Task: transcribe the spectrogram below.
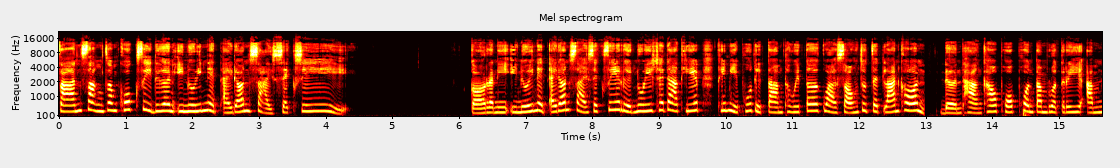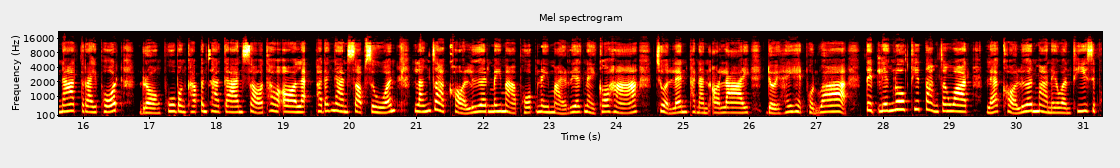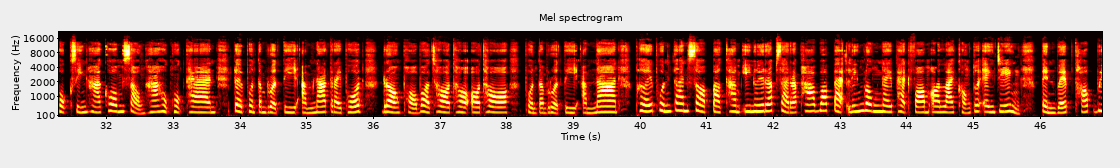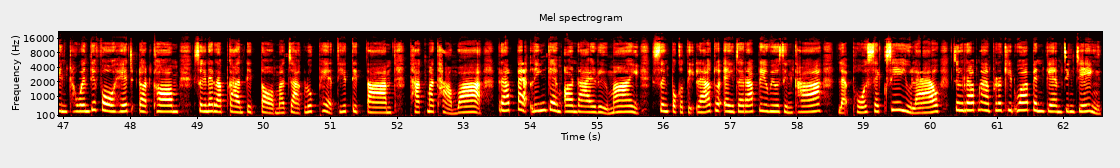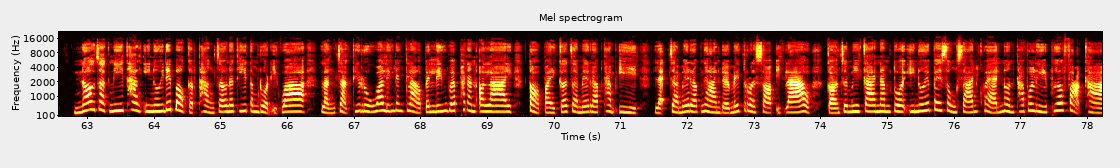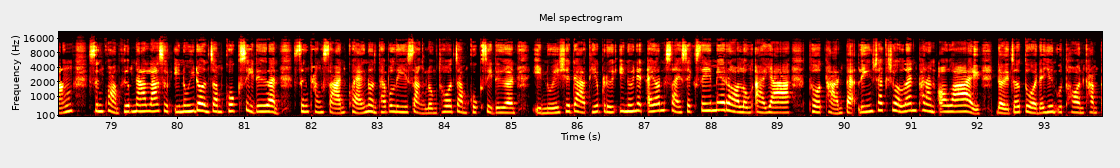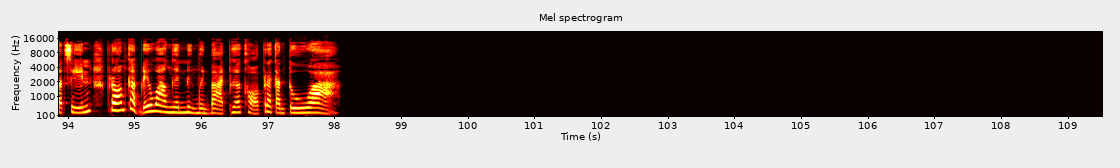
ศาลสั่งจำคุก 4 เดือนอินุยเน็ตไอดอลสายเซ็กซี่ กรณีอินุยเน็ตไอดอลสายเซ็กซี่ หรือนุ้ยชดาทิพย์ที่มีผู้ติดตามทวิตเตอร์กว่า 2.7 ล้านคน เดินทางเข้าพบพลตำรวจตรีอำนาจไตรพจน์ รองผู้บังคับบัญชาการสอทอและพนักงานสอบสวน หลังจากขอเลื่อนไม่มาพบในหมายเรียกในข้อหา ชวนเล่นพนันออนไลน์ โดยให้เหตุผลว่า ติดเลี้ยงลูกที่ต่างจังหวัด และขอเลื่อนมาในวันที่ 16 สิงหาคม 2566 แทน โดยพลตำรวจตีอำนาจไตรพจน์ รองผอบชทอทพลตำรวจตีอำนาจ เผยผลการสอบปากคำอีนุยรับสารภาพว่าแปะลิงก์ลงในแพลตฟอร์มออนไลน์ของตัวเองจริง เป็นเว็บ topwin24h.com ซึ่งได้รับการติดต่อมาจากลูกเพจที่ติดตาม ทักมาถามว่า รับแปะลิงก์เกมออนไลน์หรือไม่ ซึ่งปกติแล้วตัวเองจะรับรีวิวสินค้า และโพสเซ็กซี่อยู่แล้ว จึงรับงานเพราะคิดว่าเป็นเกมจริง ๆ นอกจากนี้ทางอีนุยได้บอกกับทางเจ้าหน้าที่ตำรวจอีกว่า หลังจากที่รู้ว่าลิงก์ดังกล่าวเป็นลิงก์เว็บพนันออนไลน์ ต่อไปก็จะไม่รับทำอีก และจะไม่รับงานโดยไม่ตรวจสอบอีกแล้ว ก่อนจะมีการนำตัวอีนุยไปส่งสารแขวนนนทบุรีเพื่อฝากขัง ซึ่งความคืบหน้าล่าสุดอีนุยโดนจำคุก 4 เดือน ซึ่งทางศาลแขวงนนทบุรีสั่งลงโทษจำคุก 4 เดือน อีนุยชดาทิพย์หรืออีนุยเน็ตไอดอลสายเซ็กซี่ไม่รอลงอาญาโทษฐานแปะลิงก์ชักชวนเล่นพนันออนไลน์ โดยเจ้าตัวได้ยื่นอุทธรณ์คำตัดสิน พร้อมกับได้วางเงิน 10,000 บาทเพื่อขอประกันตัว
